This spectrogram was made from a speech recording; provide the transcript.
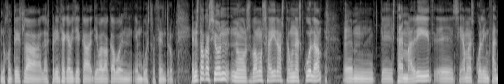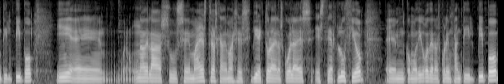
nos contéis la, experiencia que habéis llevado a cabo en, vuestro centro. En esta ocasión nos vamos a ir hasta una escuela Em, que está en Madrid, se llama Escuela Infantil Pipo y eh, una de las, sus eh, maestras, que además es directora de la escuela, es Esther Lucio, em, como digo, de la Escuela Infantil Pipo,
